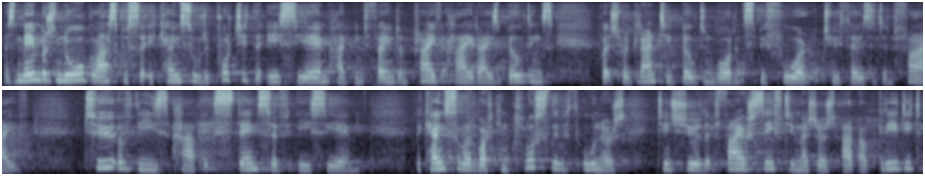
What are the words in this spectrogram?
As members know, Glasgow City Council reported that ACM had been found on private high-rise buildings which were granted building warrants before 2005. Two of these have extensive ACM. The Council are working closely with owners to ensure that fire safety measures are upgraded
